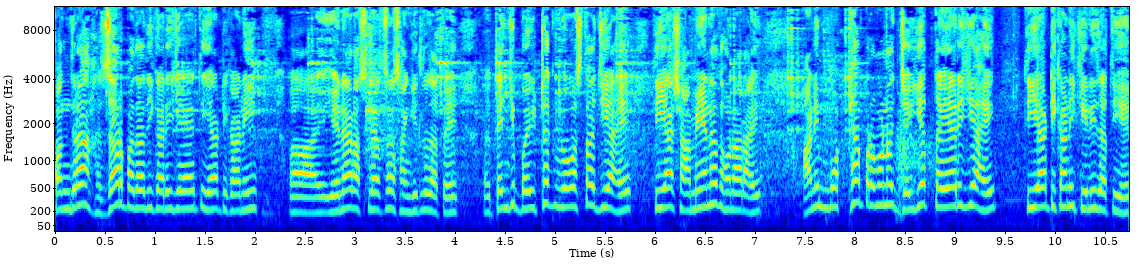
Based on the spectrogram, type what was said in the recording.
पंधरा हजार पदाधिकारी जे आहेत या ठिकाणी येणार असल्याचं सांगितलं जातं आहे त्यांची बैठक व्यवस्था जी आहे ती या शामियानात होणार आहे. आणि मोठ्या प्रमाणात जय्यत तयारी जी आहे ती या ठिकाणी केली जाते.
